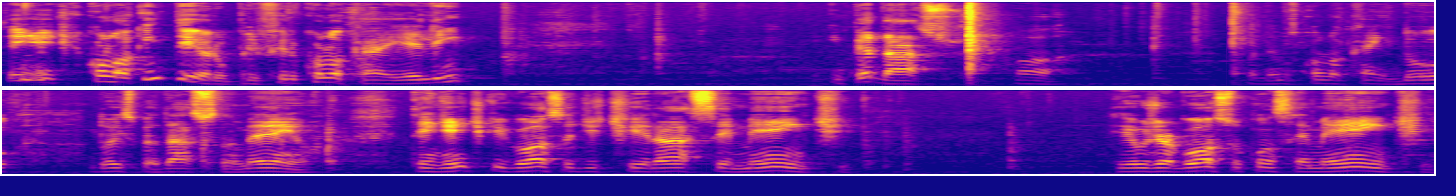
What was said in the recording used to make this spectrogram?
tem gente que coloca inteiro, eu prefiro colocar ele em, em pedaços. Ó, podemos colocar em do, dois pedaços também. Ó. Tem gente que gosta de tirar semente. Eu já gosto com semente.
